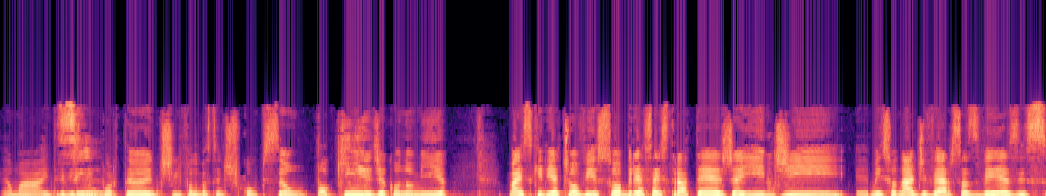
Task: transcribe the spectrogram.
É uma entrevista Sim. importante, ele falou bastante de corrupção, um pouquinho de economia, mas queria te ouvir sobre essa estratégia aí de é, mencionar diversas vezes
